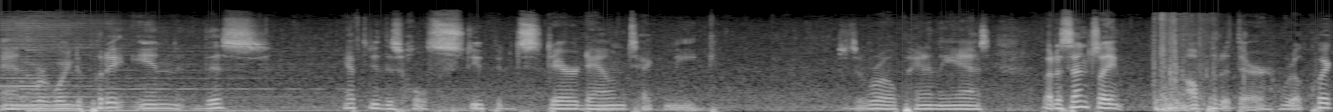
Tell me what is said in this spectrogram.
and we're going to put it in this. You have to do this whole stupid stare down technique. Which is a royal pain in the ass. But essentially, I'll put it there real quick.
